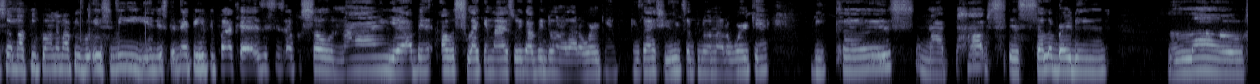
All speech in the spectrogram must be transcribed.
What's up, my people? All of my people, it's me, and it's the Nappy Hippie Podcast. This is episode nine. Yeah, I've been I was slacking last week. I've been doing a lot of working. These last few weeks, I've been doing a lot of working because my pops is celebrating love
